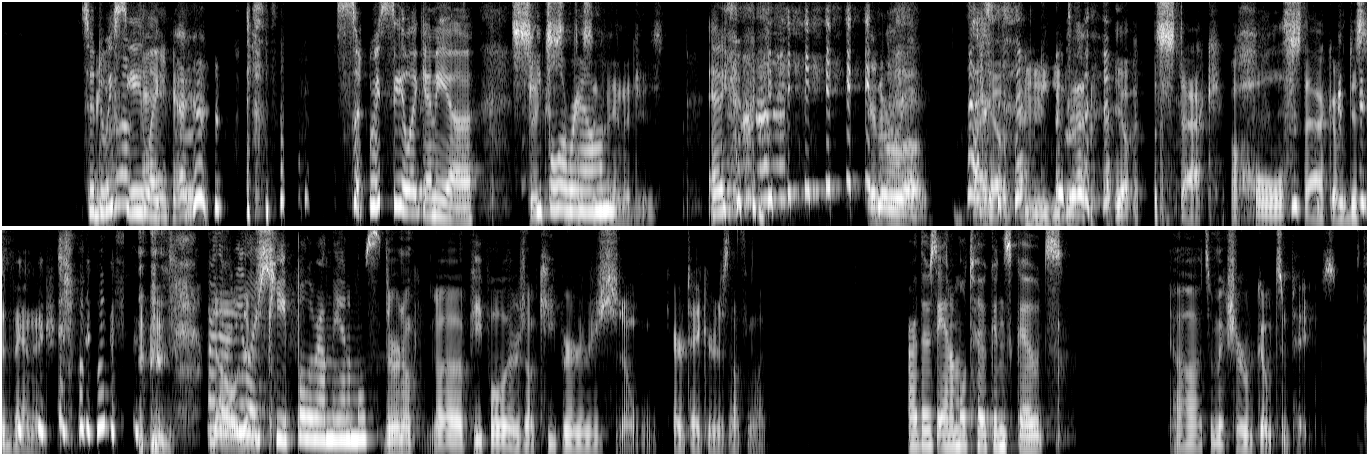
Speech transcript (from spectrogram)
so do we see like? so do we see like any uh Six People around? disadvantages. any? In a row. Yep. yep. A stack. A whole stack of disadvantage. Are there any like people around the animals? there are no uh, people. There's no keepers, no caretakers, nothing like. Are those animal tokens goats? Uh, it's a mixture of goats and pigs.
